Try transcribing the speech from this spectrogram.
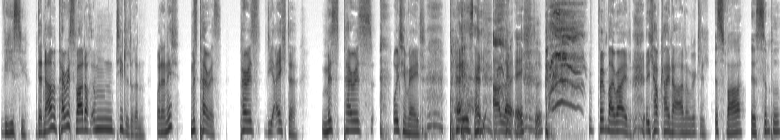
Wie hieß die? Der Name Paris war doch im Titel drin, oder nicht? Miss Paris. Paris, die echte. Miss Paris Ultimate. Paris, die allerechte. Pimp my ride. Ich habe keine Ahnung, wirklich. es war A Simple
